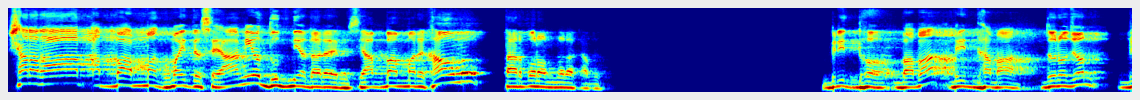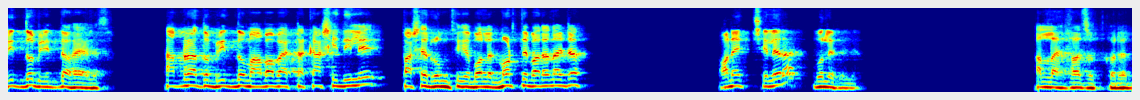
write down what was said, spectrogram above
সারা রাত আব্বা আম্মা ঘুমাইতেছে, আমিও দুধ নিয়ে দাঁড়ায় রয়েছি আব্বা আম্মারে খাওয়াবো, তারপর অন্যরা খাবে। বৃদ্ধ বাবা, বৃদ্ধা মা। দুজন বৃদ্ধ, বৃদ্ধা হয়ে গেছে। আপনারা তো বৃদ্ধ মা, বাবা একটা কাশি দিলে পাশের রুম থেকে বলেন, মরতে পারে না এটা? অনেক ছেলেরা বলে ফেলে। আল্লাহ হেফাজত করেন।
